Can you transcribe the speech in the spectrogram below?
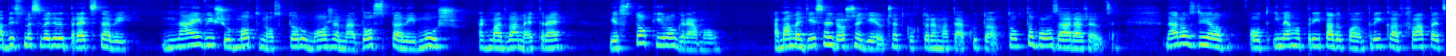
aby sme si vedeli predstaviť, najvyššiu hmotnosť, ktorú môže mať dospelý muž, ak má 2 metre, je 100 kg. A máme 10-ročné dievčatko, ktoré má takúto. To, to bolo záražajúce. Na rozdiel od iného prípadu, poviem príklad, chlapec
